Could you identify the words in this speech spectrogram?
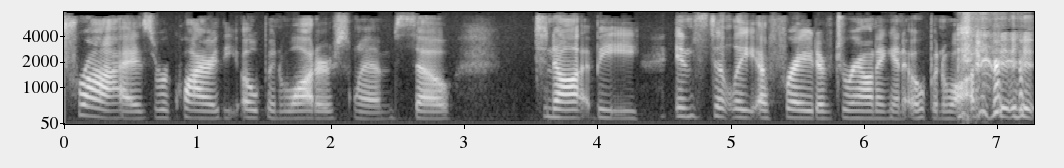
tris require the open water swim, so to not be instantly afraid of drowning in open water.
